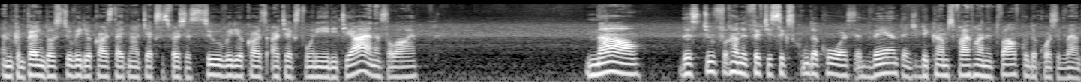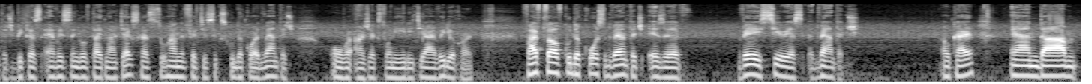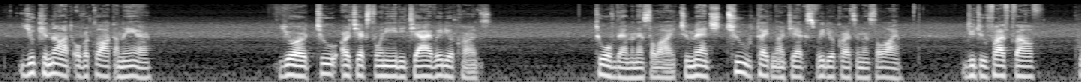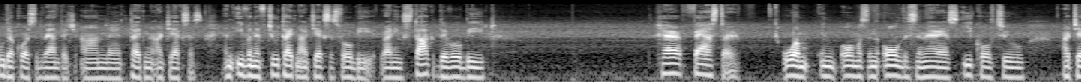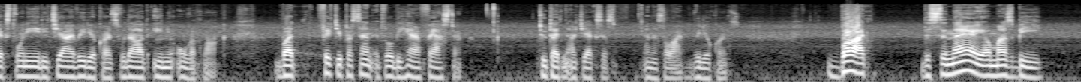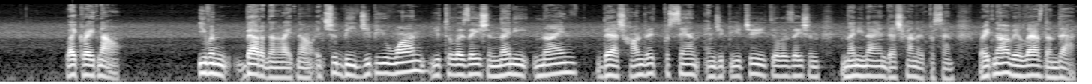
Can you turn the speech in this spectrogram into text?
and comparing those two video cards Titan RTXs versus two video cards RTX 2080 Ti and SLI now this 256 CUDA cores advantage becomes 512 CUDA cores advantage because every single Titan RTX has 256 CUDA core advantage over RTX 2080 Ti video card. 512 CUDA cores advantage is a very serious advantage okay? And um, you cannot overclock on air your two RTX 2080 Ti video cards two of them in SLI to match two Titan RTX video cards in SLI due to 512 CUDA cores advantage on the Titan RTXs and even if two Titan RTXs will be running stock they will be hair faster or in almost in all the scenarios equal to RTX 2080 Ti video cards without any overclock. But 50% it will be hair faster. To Titan RTXs and SLI video cards. But the scenario must be like right now even better than right now. It should be GPU 1 utilization 99 100% and GPU 2 utilization 99 100% right now we're less than that.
